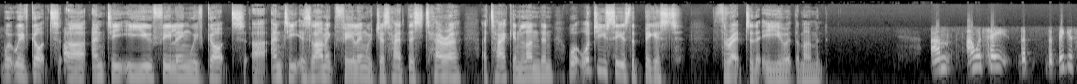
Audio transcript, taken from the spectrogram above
We've got uh, anti-EU feeling. We've got uh, anti-Islamic feeling. We've just had this terror attack in London. What, what do you see as the biggest threat to the EU at the moment? Um, I would say the the biggest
